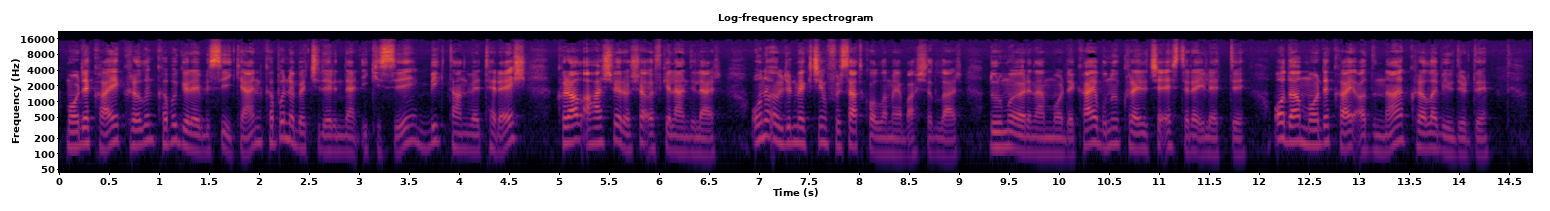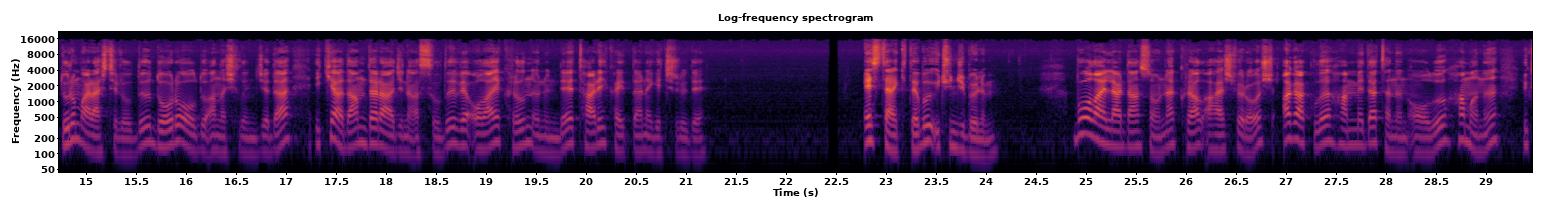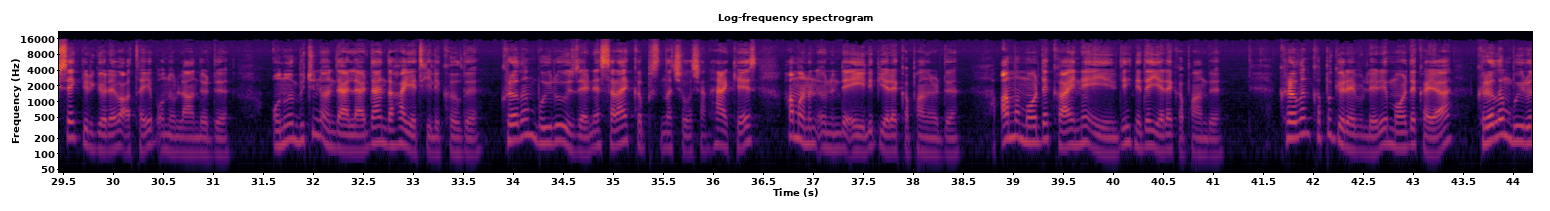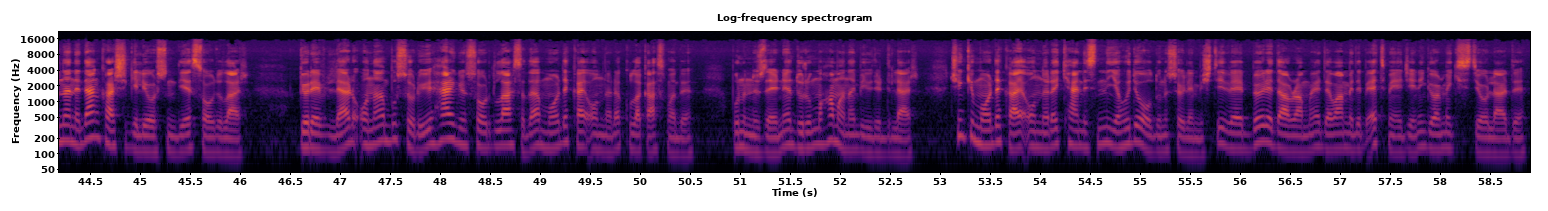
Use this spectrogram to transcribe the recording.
Mordecai kralın kapı görevlisi iken kapı nöbetçilerinden ikisi Bigtan ve Tereş kral Ahasveroş'a öfkelendiler. Onu öldürmek için fırsat kollamaya başladılar. Durumu öğrenen Mordecai bunu kraliçe Esther'e iletti. O da Mordecai adına krala bildirdi. Durum araştırıldı, doğru olduğu anlaşılınca da iki adam dar ağacına asıldı ve olay kralın önünde tarih kayıtlarına geçirildi. Ester kitabı 3. bölüm bu olaylardan sonra Kral Ahasveroş, Agaklı Hammedata'nın oğlu Haman'ı yüksek bir göreve atayıp onurlandırdı. Onu bütün önderlerden daha yetkili kıldı. Kralın buyruğu üzerine saray kapısında çalışan herkes Haman'ın önünde eğilip yere kapanırdı. Ama Mordecai ne eğildi ne de yere kapandı. Kralın kapı görevlileri Mordecai'ya kralın buyruğuna neden karşı geliyorsun diye sordular. Görevliler ona bu soruyu her gün sordularsa da Mordecai onlara kulak asmadı. Bunun üzerine durumu Haman'a bildirdiler. Çünkü Mordecai onlara kendisinin Yahudi olduğunu söylemişti ve böyle davranmaya devam edip etmeyeceğini görmek istiyorlardı.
